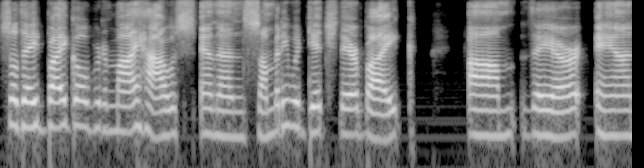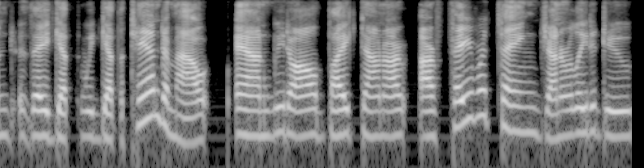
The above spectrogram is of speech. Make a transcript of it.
So they'd bike over to my house, and then somebody would ditch their bike um, there, and they get we'd get the tandem out, and we'd all bike down. Our our favorite thing generally to do,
